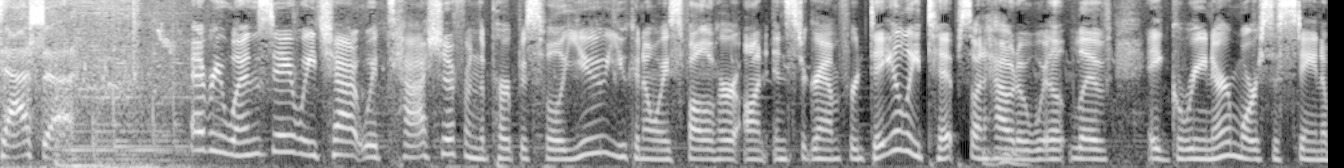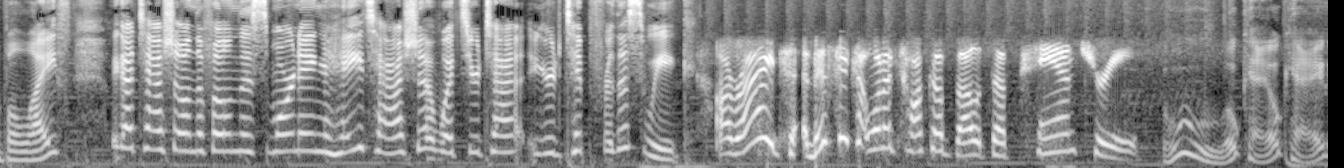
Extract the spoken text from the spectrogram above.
Tasha. Every Wednesday, we chat with Tasha from The Purposeful You. You can always follow her on Instagram for daily tips on how to mm-hmm. wi- live a greener, more sustainable life. We got Tasha on the phone this morning. Hey, Tasha, what's your ta- your tip for this week? All right. This week I want to talk about the pantry. Ooh, okay, okay.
